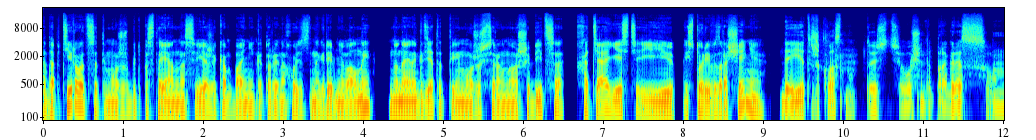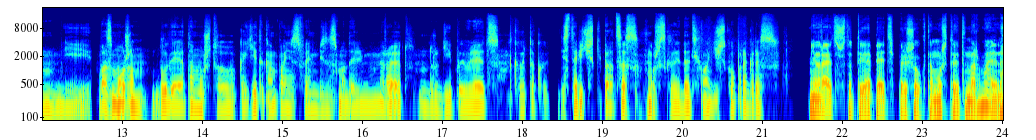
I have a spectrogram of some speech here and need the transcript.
адаптироваться, ты можешь быть постоянно свежей компанией, которая находится на гребне волны, но, наверное, где-то ты можешь все равно ошибиться. Хотя есть и истории возвращения. Да и это же классно. То есть, в общем-то, прогресс, он и возможен благодаря тому, что какие-то компании своими бизнес-моделями умирают, другие появляются. Какой-то такой исторический процесс, можно сказать, да, технологического прогресса. Мне нравится, что ты опять пришел к тому, что это нормально.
